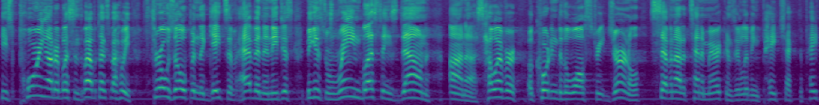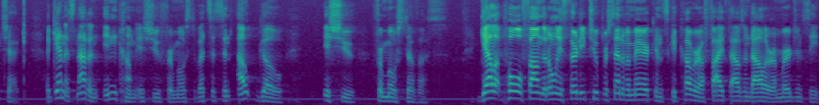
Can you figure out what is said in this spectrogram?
He's pouring out our blessings. The Bible talks about how he throws open the gates of heaven and he just begins to rain blessings down on us. However, according to the Wall Street Journal, seven out of 10 Americans are living paycheck to paycheck. Again, it's not an income issue for most of us, it's an outgo issue for most of us. Gallup poll found that only 32% of Americans could cover a $5,000 emergency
